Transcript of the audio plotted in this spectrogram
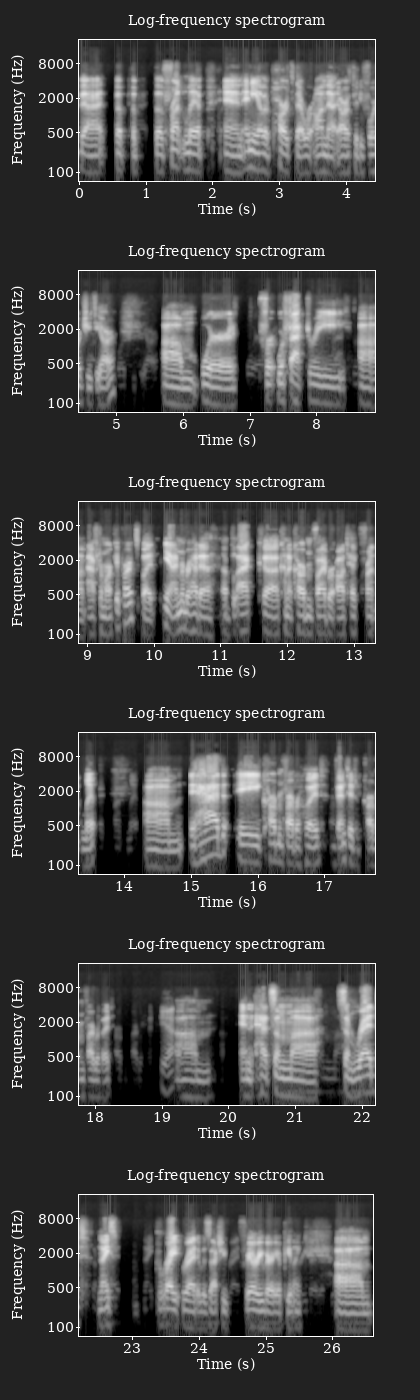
that the, the, the front lip and any other parts that were on that R34 GTR um, were for were factory um, aftermarket parts. But yeah, I remember had a, a black uh, kind of carbon fiber Autech front lip um, it had a carbon fiber hood, vented carbon fiber hood. Yeah. Um, and it had some uh, some red, nice bright red. It was actually very very appealing. Um,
